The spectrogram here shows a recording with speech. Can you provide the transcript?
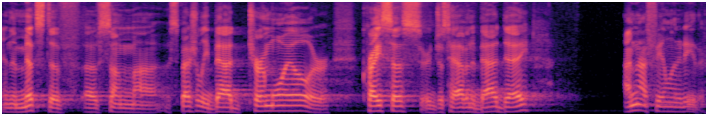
in the midst of, of some uh, especially bad turmoil or crisis or just having a bad day, I'm not feeling it either.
